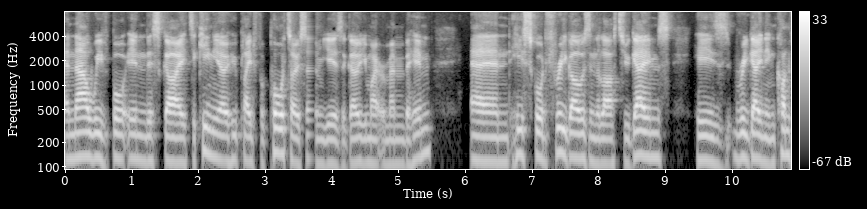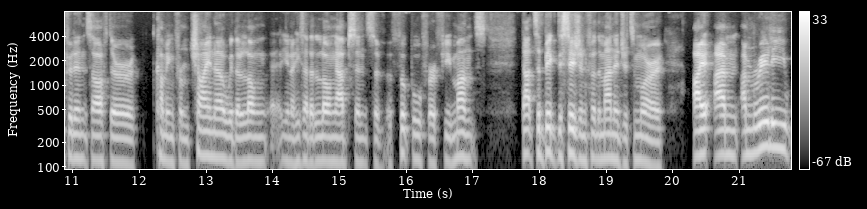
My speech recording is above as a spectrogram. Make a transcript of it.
and now we've brought in this guy Tiquinho, who played for Porto some years ago. You might remember him, and he scored three goals in the last two games. He's regaining confidence after coming from China with a long, you know, he's had a long absence of, of, football for a few months. That's a big decision for the manager tomorrow. I, I'm I'm really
